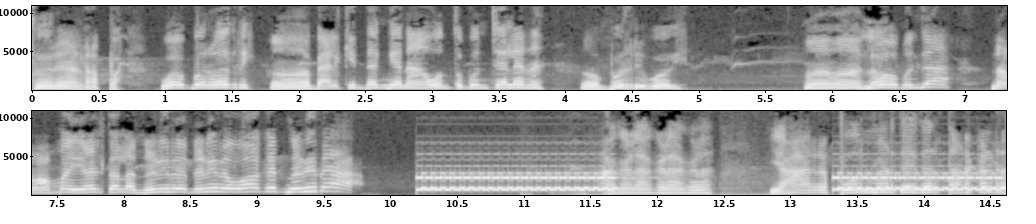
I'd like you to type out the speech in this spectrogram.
ಸರಿ ಹೇಳ್ರಪ್ಪ. ಹೋಗ್ ಬರೋದ್ರಿ ಬೆಳಕಿದ್ದಂಗೆನ ಒಂದು ಮುಂಚೆಲೆನ? ಬರ್ರಿ ಹೋಗಿ. ಹಾ ಹಾ ಲೋ, ಮುಂಜ ನಮ್ಮ ಅಮ್ಮ ಹೇಳ್ತಲ್ಲ, ನಡೀರ ನಡೀರ ಹೋಗದ್ ನಡೀರ. ಆಗಲ್ಲ ಆಗಲ್ಲ ಆಗಲ್ಲ. ಯಾರ ಫೋನ್ ಮಾಡ್ತಾ ಇದಾರೆ ತಡಕಲ್ರ.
